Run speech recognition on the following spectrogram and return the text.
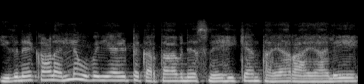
ഇതിനേക്കാളെല്ലാം ഉപരിയായിട്ട് കർത്താവിനെ സ്നേഹിക്കാൻ തയ്യാറായാലേ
